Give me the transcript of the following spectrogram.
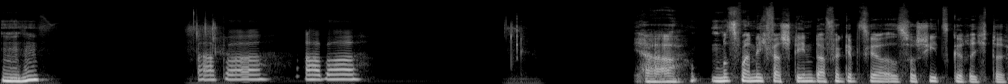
Mhm. Aber, aber. Ja, muss man nicht verstehen, dafür gibt es ja so Schiedsgerichte,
